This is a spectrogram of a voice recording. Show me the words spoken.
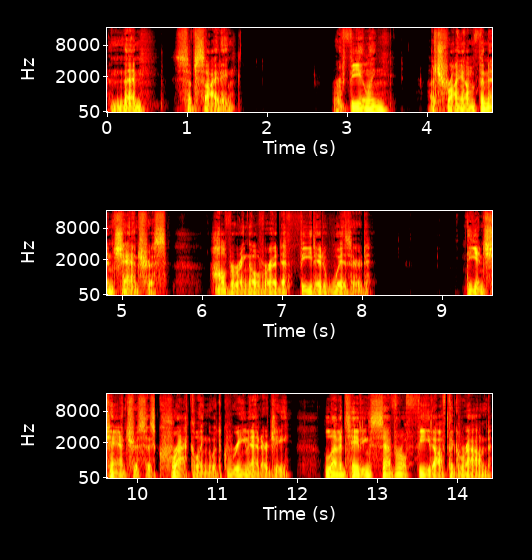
and then subsiding, revealing a triumphant enchantress hovering over a defeated wizard. The enchantress is crackling with green energy, levitating several feet off the ground.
